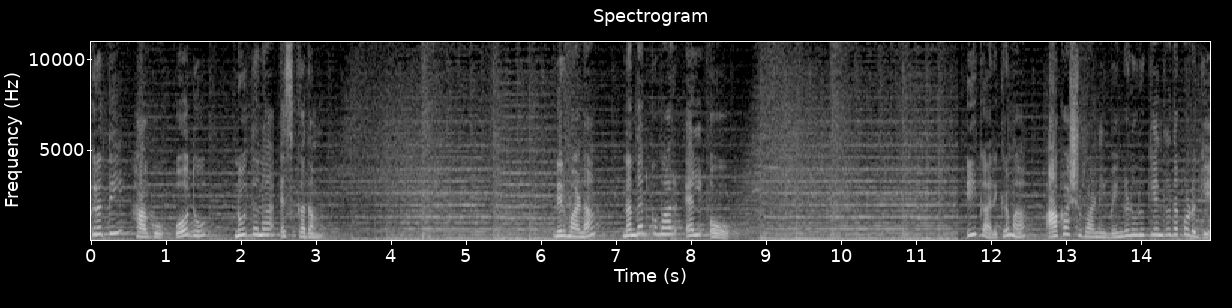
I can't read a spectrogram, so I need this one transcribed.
ಕೃತಿ ಹಾಗೂ ಓದು ನೂತನ ಎಸ್ ಕದಂ. ನಿರ್ಮಾಣ ನಂದನ್ ಕುಮಾರ್ ಎಲ್ ಓ ಈ ಕಾರ್ಯಕ್ರಮ ಆಕಾಶವಾಣಿ ಬೆಂಗಳೂರು ಕೇಂದ್ರದ ಕೊಡುಗೆ.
